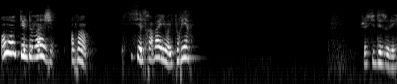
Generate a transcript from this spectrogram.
Oh, quel dommage. Enfin, si c'est le travail, on n'y peut rien. Je suis désolé.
